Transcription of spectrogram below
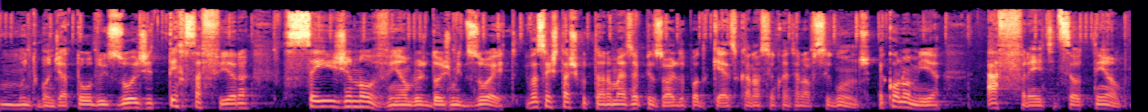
Muito bom dia a todos. Hoje, terça-feira, 6 de novembro de 2018. E você está escutando mais um episódio do podcast do canal 59 Segundos. Economia à frente de seu tempo.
